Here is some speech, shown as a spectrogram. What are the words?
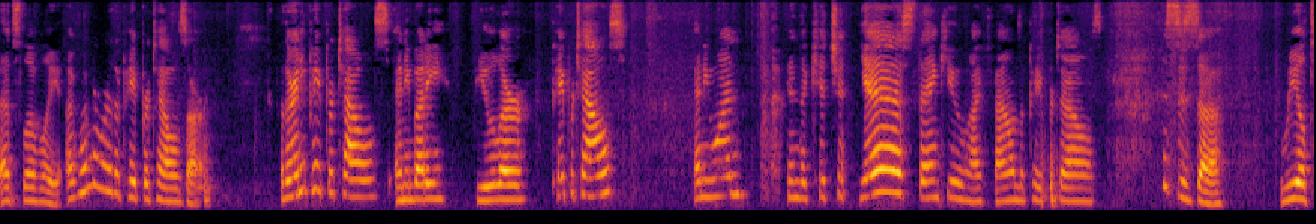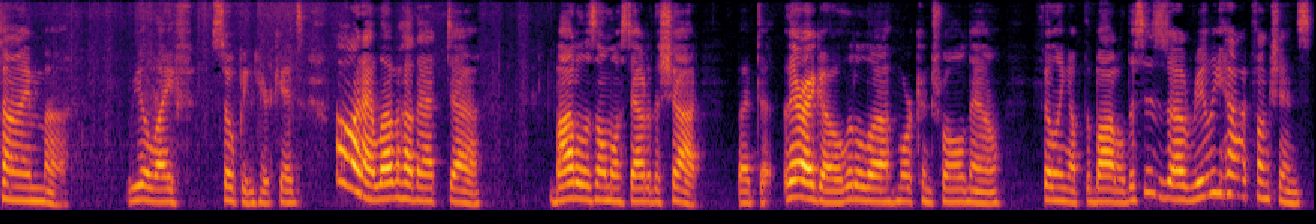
that's lovely. I wonder where the paper towels are. Are there any paper towels? Anybody? Bueller? Paper towels? Anyone in the kitchen? Yes, thank you. I found the paper towels. This is a uh, real-time, uh, real-life soaping here, kids. Oh, and I love how that uh, bottle is almost out of the shot. But uh, there I go, a little uh, more control now, filling up the bottle. This is uh, really how it functions.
